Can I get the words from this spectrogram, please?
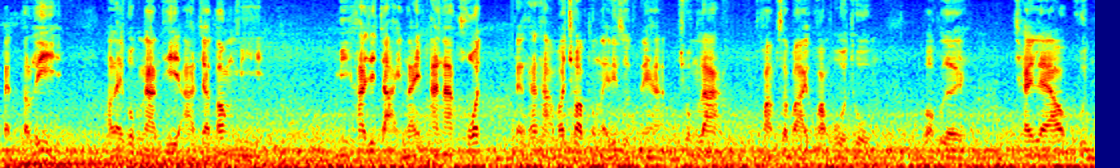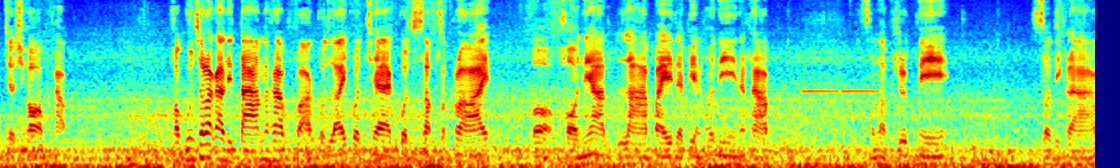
แบตเตอรี่ อะไรพวกนั้นที่อาจจะต้องมี มีค่าใช้จ่ายในอนาคต แต่ถ้าถามว่าชอบตรงไหนที่สุดเนี่ยฮะช่วงล่างความสบายความโอโทมบอกเลย ใช้แล้วคุณจะชอบครับ ขอบคุณสำหรับการติดตามนะครับ ฝากกดไลค์กดแชร์กด Subscribe ก็ขออนุญาตลาไปแต่เพียงเท่านี้นะครับสำหรับคลิปนี้ สวัสดีครับ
